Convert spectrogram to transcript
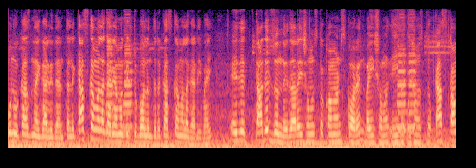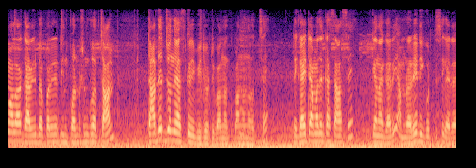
কোনো কাজ নাই গাড়ি দেন। তাহলে কাজ কামালা গাড়ি আমাকে একটু বলেন তো এটা কাজ কামালা গাড়ি, ভাই। এই যে তাদের জন্য যারা এই সমস্ত কমেন্টস করেন বা এই এই সমস্ত কাজ কামালা গাড়ির ব্যাপারে ইনফরমেশনগুলো চান, তাদের জন্য আজকের এই ভিডিওটি বানা, বানানো হচ্ছে। তো এই গাড়িটা আমাদের কাছে আছে, কেনা গাড়ি, আমরা রেডি করতেছি, গাড়িটা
